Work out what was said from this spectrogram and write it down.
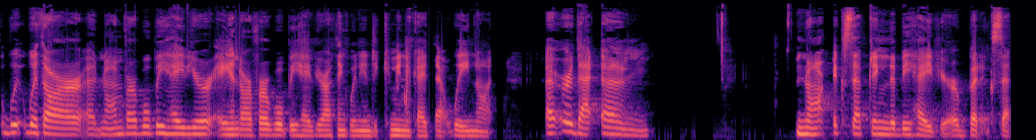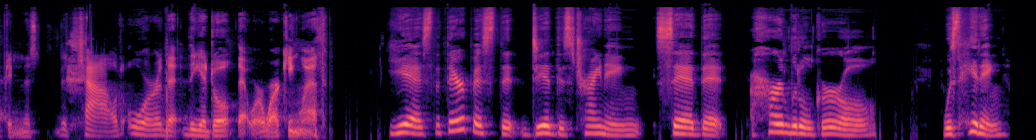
with, with our uh, nonverbal behavior and our verbal behavior i think we need to communicate that we not uh, or that um not accepting the behavior but accepting the, the child or the, the adult that we're working with yes the therapist that did this training said that her little girl was hitting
